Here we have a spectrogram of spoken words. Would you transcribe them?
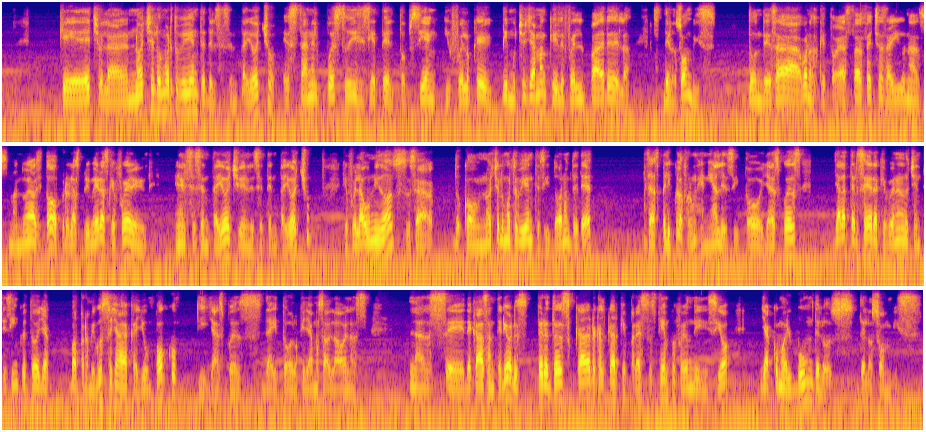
que de hecho La Noche de los Muertos Vivientes del 68 está en el puesto 17 del top 100 y fue lo que de, muchos llaman que él fue el padre de, la, de los zombies donde esa, bueno, que todavía estas fechas hay unas más nuevas y todo, pero las primeras que fue en, el 68 y en el 78, que fue la 1 y 2, o sea, con Noche de los Muertos Vivientes y Dawn of the Dead, esas películas fueron geniales y todo, ya después, ya la tercera que fue en el 85 y todo, ya, bueno, para mi gusto ya cayó un poco, y ya después de ahí todo lo que ya hemos hablado en las, las eh, décadas anteriores, pero entonces cabe recalcar que para estos tiempos fue donde inició ya como el boom de los, de los zombies.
